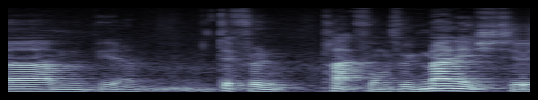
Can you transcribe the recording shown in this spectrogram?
um, you know different platforms. We've managed to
